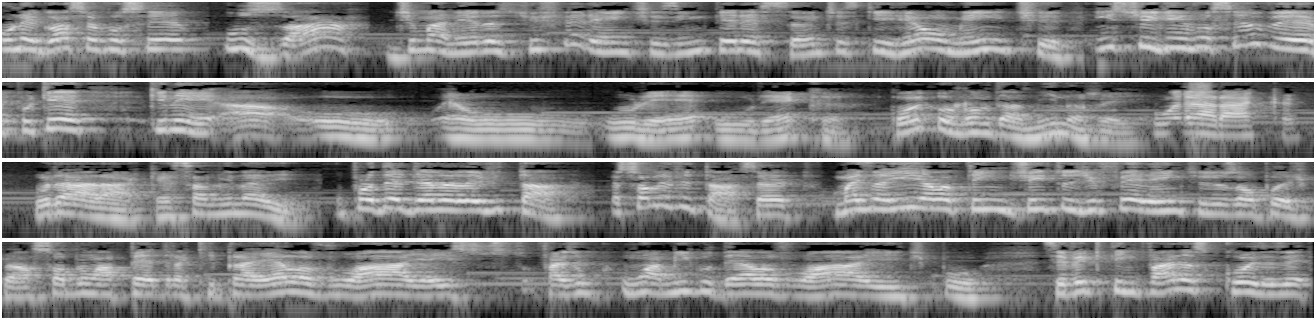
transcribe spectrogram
O negócio é você usar de maneiras diferentes e interessantes que realmente instiguem você a ver. Porque, que nem a, o. É o. Ure, Ureca? Qual é, que é o nome da mina, velho? Uraraca. Uraraka, essa mina aí. O poder dela é levitar. É só levitar, certo? Mas aí ela tem jeitos diferentes de usar o poder. Tipo, ela sobe uma pedra aqui pra ela voar, e aí faz um, um amigo dela voar, e tipo, você vê que tem várias coisas. E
